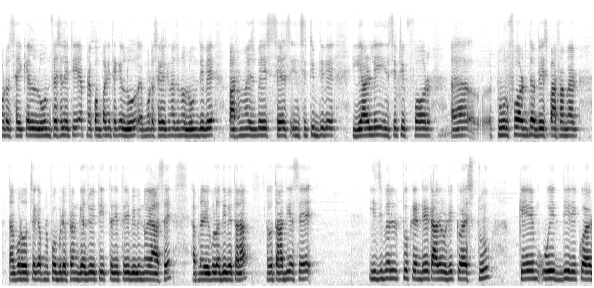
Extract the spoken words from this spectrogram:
motorcycle loan facility আপনার কোম্পানি থেকে লো মোটরসাইকেল কেনার জন্য লোন দিবে পারফরমেন্স বেস সেলস ইনসেন্টিভ দিবে yearly incentive for tour for the best performer তারপরে হচ্ছে কি আপনার প্রভিডেন্ট ফান্ড গ্র্যাজুয়েটি ইত্যাদি ইত্যাদি বিভিন্ন আছে, আপনার এগুলো দিবে তারা। এবং তারা দিয়েছে ইজিমেল টু ক্যান্ডিডেট আর request to came with the required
